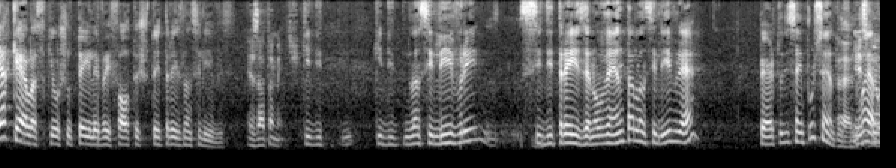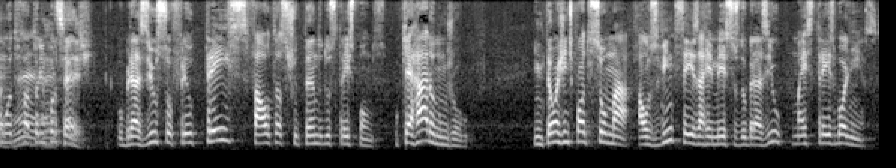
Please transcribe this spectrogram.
E aquelas que eu chutei, levei falta e chutei três lance livres? Exatamente. Que de, que de lance livre, se de três é 90, lance livre é perto de 100%. É, esse é, foi um outro é, fator é, importante. O Brasil sofreu três faltas chutando dos três pontos, o que é raro num jogo. Então a gente pode somar aos 26 arremessos do Brasil mais três bolinhas.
